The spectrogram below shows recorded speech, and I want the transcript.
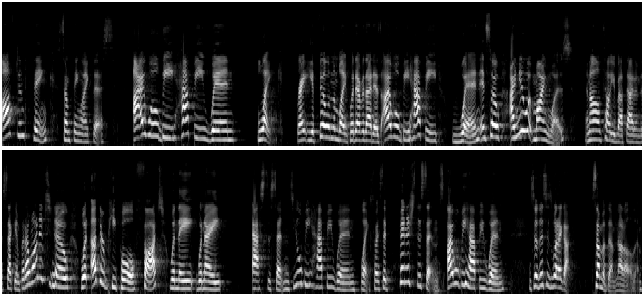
often think something like this I will be happy when blank right? You fill in the blank, whatever that is. I will be happy when. And so I knew what mine was, and I'll tell you about that in a second. But I wanted to know what other people thought when they when I asked the sentence, "You'll be happy when blank." So I said, "Finish this sentence. I will be happy when." And so this is what I got. Some of them, not all of them.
